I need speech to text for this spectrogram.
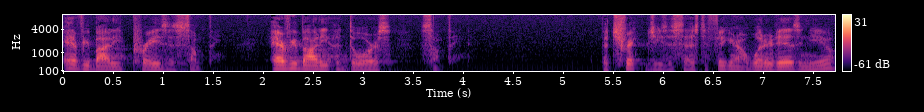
Everybody praises something, everybody adores something. The trick, Jesus says, to figuring out what it is in you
